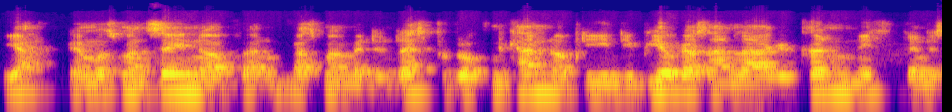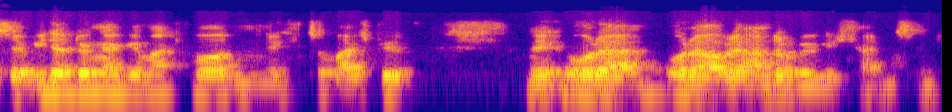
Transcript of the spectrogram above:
ja, dann muss man sehen, ob, was man mit den Restprodukten kann, ob die in die Biogasanlage können, nicht, dann ist ja wieder Dünger gemacht worden, nicht zum Beispiel, nicht, oder, oder, oder andere Möglichkeiten sind.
